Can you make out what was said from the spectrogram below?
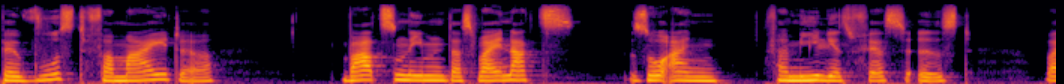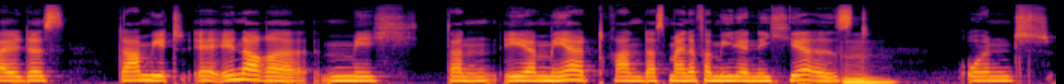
bewusst vermeide, wahrzunehmen, dass Weihnachts so ein Familienfest ist, weil das damit erinnere mich dann eher mehr dran, dass meine Familie nicht hier ist. Mhm. Und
